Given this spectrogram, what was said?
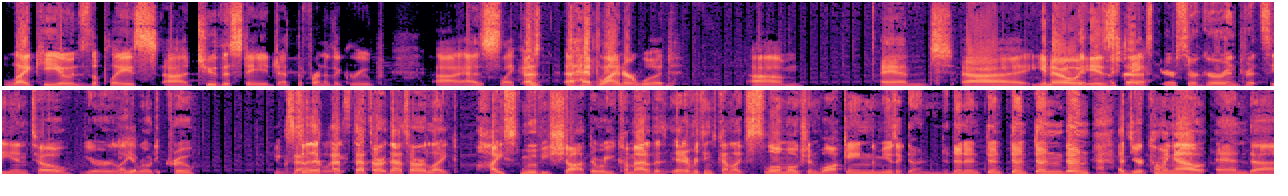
like he owns the place uh, to the stage at the front of the group, uh, as like a, a headliner would. Um, and uh, you know, With is Shakespeare, Sir Gur, and Dritzy in tow? Your like yep. roadie crew. Exactly. So that, that's that's our that's our like heist movie shot there where you come out of the and everything's kind of like slow motion walking the music dun dun dun dun dun dun dun as you're coming out and uh,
